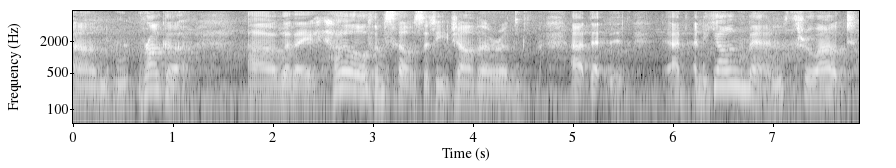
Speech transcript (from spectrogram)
um, rugger, uh, where they hurl themselves at each other, and, uh, that, and, and young men throughout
